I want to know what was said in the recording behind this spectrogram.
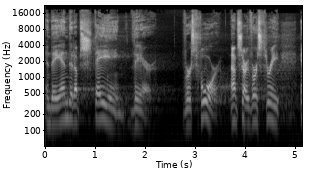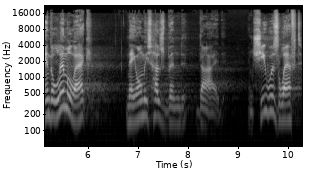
and they ended up staying there. Verse 4, I'm sorry, verse 3. And Elimelech, Naomi's husband, died, and she was left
